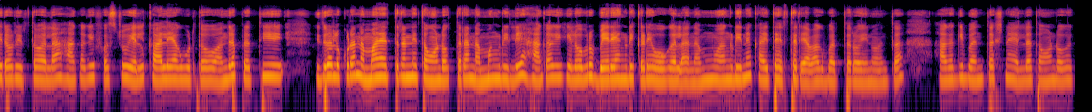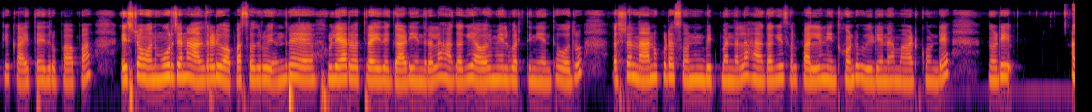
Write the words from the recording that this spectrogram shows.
ಇರೋರು ಇರ್ತಾವಲ್ಲ, ಹಾಗಾಗಿ ಫಸ್ಟು ಎಲ್ಲಿ ಖಾಲಿ ಆಗಿಬಿಡ್ತಾವೋ, ಅಂದರೆ ಪ್ರತಿ ಇದರಲ್ಲೂ ಕೂಡ ನಮ್ಮನೆ ಹತ್ರನೇ ತೊಗೊಂಡೋಗ್ತಾರೆ ನಮ್ಮ ಅಂಗಡಿಲಿ, ಹಾಗಾಗಿ ಕೆಲವೊಬ್ಬರು ಬೇರೆ ಅಂಗಡಿ ಕಡೆ ಹೋಗಲ್ಲ, ನಮ್ಮ ಅಂಗಡಿನೇ ಕಾಯ್ತಾ ಇರ್ತಾರೆ ಯಾವಾಗ ಬರ್ತಾರೋ ಏನೋ ಅಂತ. ಹಾಗಾಗಿ ಬಂದ ತಕ್ಷಣ ಎಲ್ಲ ತೊಗೊಂಡೋಗೋಕ್ಕೆ ಕಾಯ್ತಾಯಿದ್ರು ಪಾಪ. ಎಷ್ಟೋ ಒಂದು ಮೂರು ಜನ ಆಲ್ರೆಡಿ ವಾಪಸ್ ಹೋದರು, ಅಂದರೆ ಹುಳಿಯಾರ ಹತ್ರ ಇದೆ ಗಾಡಿ ಅಂದ್ರಲ್ಲ, ಹಾಗಾಗಿ ಅವ್ರ ಮೇಲೆ ಬರ್ತೀನಿ ಅಂತ ಹೋದರು. ಅಷ್ಟರಲ್ಲಿ ನಾನು ಕೂಡ ಸೋನಿನ ಬಿಟ್ಟು ಬಂದಲ್ಲ, ಹಾಗಾಗಿ ಸ್ವಲ್ಪ ಅಲ್ಲೇ ನಿಂತ್ಕೊಂಡು ವೀಡಿಯೋನ ಮಾಡಿಕೊಂಡೆ. ನೋಡಿ ಆ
